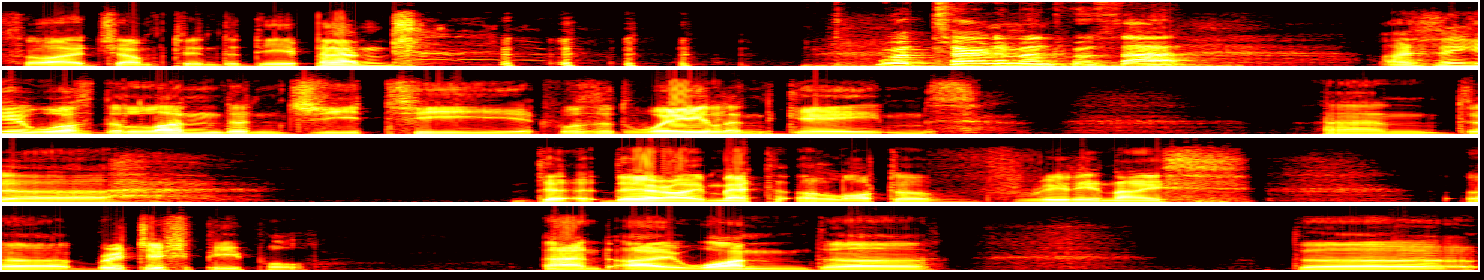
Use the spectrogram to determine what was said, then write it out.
So I jumped in the deep end. what tournament was that? I think it was the London GT. It was at Wayland Games. And uh, th- there I met a lot of really nice uh, British people. And I won the the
